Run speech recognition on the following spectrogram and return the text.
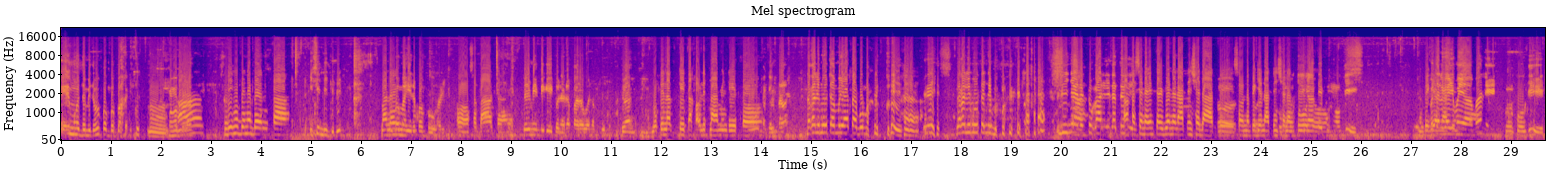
Eh, yung mga damit mo, pambabae. Mm. Mga bra. Ah, hindi mo binibenta. Kasi bibili. Malay Di ba mo. mahirap ang buhay? Oh, sa bagay. Pero may bigay ko na lang para walang buhay. Di ba? Buti nakita ka ulit namin dito. Tagal mo na. Nakalimutan mo yata bumalik ko eh. Eh, Nakalimutan niya bumalik. Hindi niya alam itong kali na to Ah, eh. kasi na-interview na natin siya dati. Oo. So, nabigyan natin siya ng Pumogi tulong. pumogi eh. Ba Nabigyan talaga natin. yung mayaman eh. Pumogi eh.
